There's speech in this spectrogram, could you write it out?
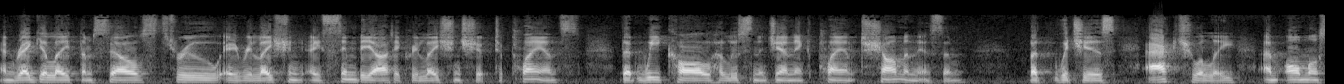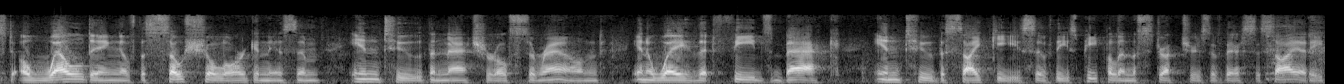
and regulate themselves through a relation, a symbiotic relationship to plants that we call hallucinogenic plant shamanism, but which is actually um, almost a welding of the social organism into the natural surround in a way that feeds back into the psyches of these people and the structures of their society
